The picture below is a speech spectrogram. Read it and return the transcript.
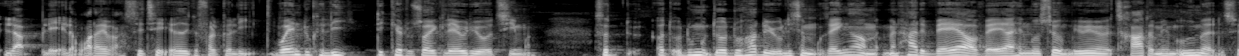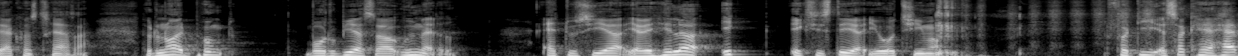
eller, blæ, eller whatever, CT, jeg ved ikke, hvad folk kan lide. Hvor end du kan lide, det kan du så ikke lave i de 8 timer. Så, du- og du, du, du, har det jo ligesom ringere, man har det værre og værre hen mod søvn, mere mere træt og mere udmattet, svært at koncentrere sig. Så du når et punkt, hvor du bliver så udmattet, at du siger, jeg vil hellere ikke eksistere i 8 timer, fordi at så kan jeg have,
